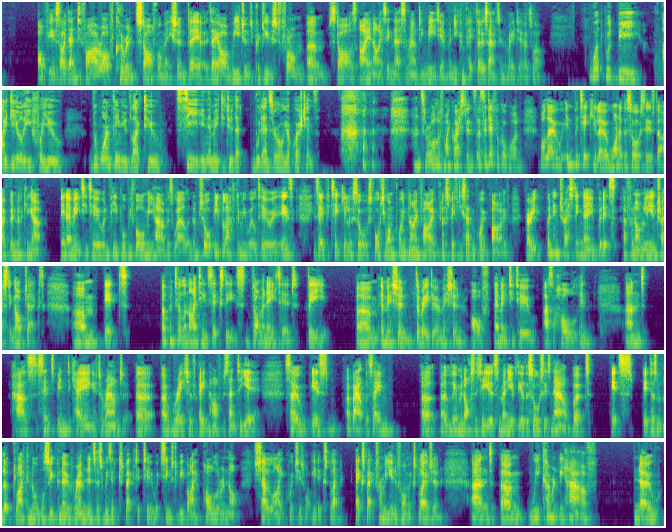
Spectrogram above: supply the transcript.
obvious identifier of current star formation. They they are regions produced from um, stars ionizing their surrounding medium, and you can pick those out in the radio as well. What would be ideally for you the one thing you'd like to see in M82 that would answer all your questions? answer all of my questions. That's a difficult one. Although, in particular, one of the sources that I've been looking at in M82 and people before me have as well, and I'm sure people after me will too, is, is a particular source, 41.95 plus 57.5. Very uninteresting name, but it's a phenomenally interesting object. Um, it, up until the 1960s, dominated the um, emission, the radio emission of M82 as a whole in, and has since been decaying at around uh, a rate of 8.5% a year. So is about the same uh, luminosity as many of the other sources now, but it's it doesn't look like a normal supernova remnant as we'd expect it to. It seems to be bipolar and not shell-like, which is what you'd expect expect from a uniform explosion. And um, we currently have no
